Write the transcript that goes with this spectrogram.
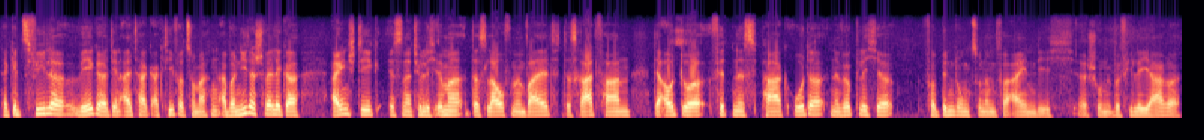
Da gibt es viele Wege, den Alltag aktiver zu machen. Aber niederschwelliger Einstieg ist natürlich immer das Laufen im Wald, das Radfahren, der Outdoor-Fitnesspark oder eine wirkliche Verbindung zu einem Verein, die ich äh, schon über viele Jahre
